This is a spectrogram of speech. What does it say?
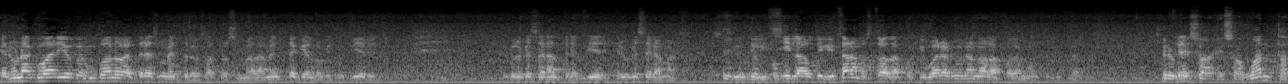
en un acuario con un vuelo de 3 metros aproximadamente, que es lo que tú quieres. Yo creo que serán 3 pies, creo que será más. Sí, si, si la utilizáramos todas, porque igual algunas no las podemos utilizar. Pero que eso, eso aguanta.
